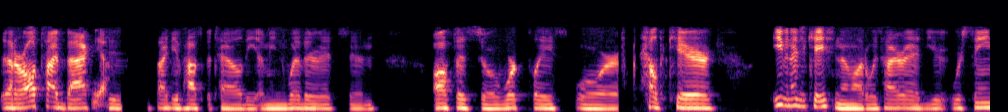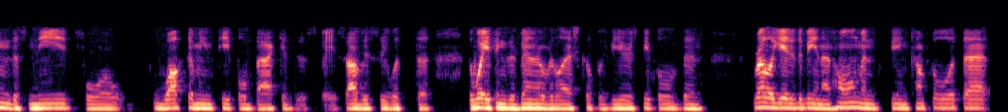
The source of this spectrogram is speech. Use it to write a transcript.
that are all tied back yeah. to this idea of hospitality. I mean, whether it's in office or workplace or healthcare, even education in a lot of ways, higher ed, we're seeing this need for welcoming people back into the space. Obviously, with the the way things have been over the last couple of years, people have been relegated to being at home and being comfortable with that.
